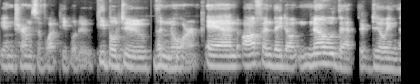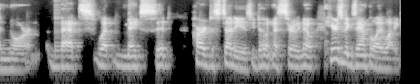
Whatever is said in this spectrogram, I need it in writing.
in terms of what people do. People do the norm, and often they don't know that they're doing the norm. That's what makes it hard to study is you don't necessarily know. Here's an example I like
